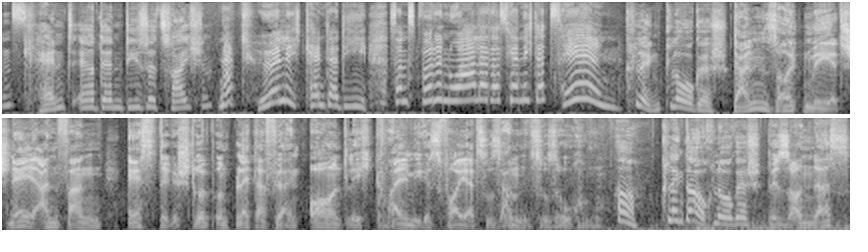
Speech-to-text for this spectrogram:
uns. Kennt er denn diese Zeichen? Natürlich kennt er die, sonst würde Nuala das ja nicht erzählen. Klingt logisch. Dann sollten wir jetzt schnell anfangen, Äste, Gestrüpp und Blätter für ein ordentlich qualmiges Feuer zusammenzusuchen. Ah, klingt auch logisch. Besonders,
